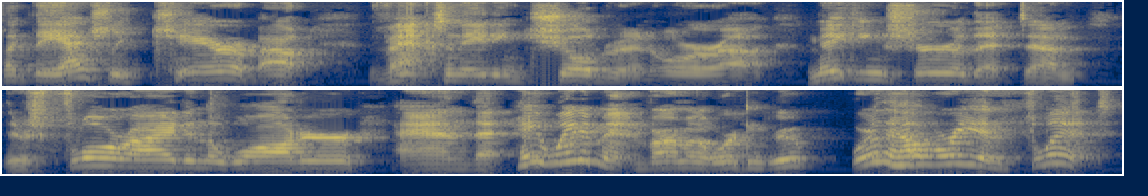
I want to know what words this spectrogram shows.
Like they actually care about vaccinating children or uh, making sure that um, there's fluoride in the water and that, hey, wait a minute, Environmental Working Group, where the hell were you in Flint?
